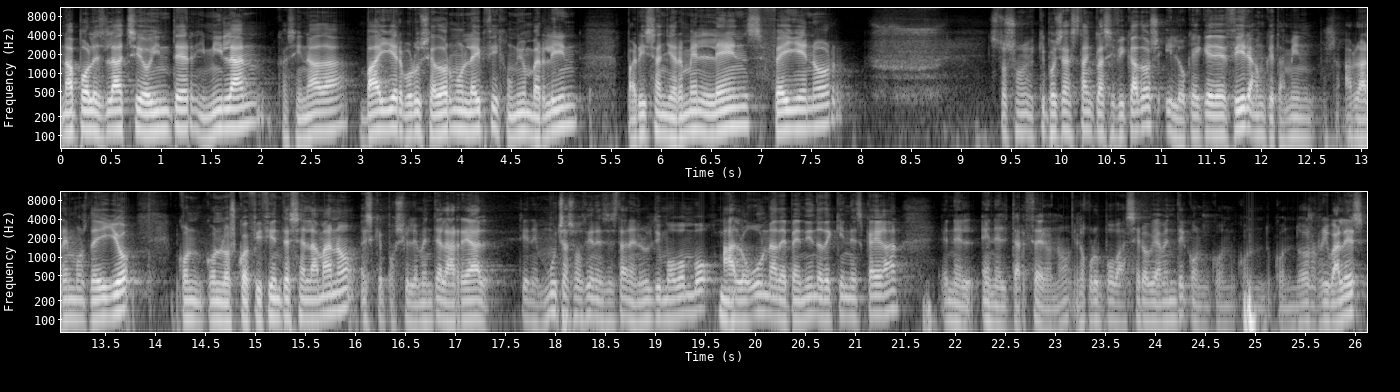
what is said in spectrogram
Nápoles, Lazio, Inter y Milan, casi nada. Bayern, Borussia Dortmund, Leipzig, Unión Berlín, París Saint-Germain, Lens, Feyenoord. Estos son equipos ya están clasificados y lo que hay que decir, aunque también pues, hablaremos de ello, con, con los coeficientes en la mano, es que posiblemente la Real tiene muchas opciones de estar en el último bombo, alguna dependiendo de quiénes caigan en el, en el tercero. ¿no? El grupo va a ser obviamente con, con- con- con dos rivales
